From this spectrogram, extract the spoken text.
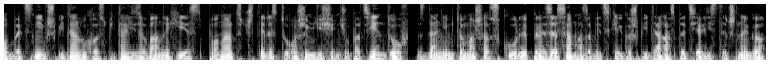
Obecnie w szpitalu hospitalizowanych jest ponad 480 pacjentów. Zdaniem Tomasza Skóry, prezesa Mazowieckiego Szpitala Specjalistycznego,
